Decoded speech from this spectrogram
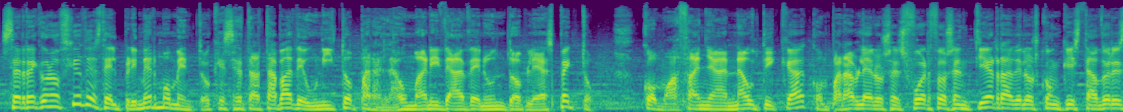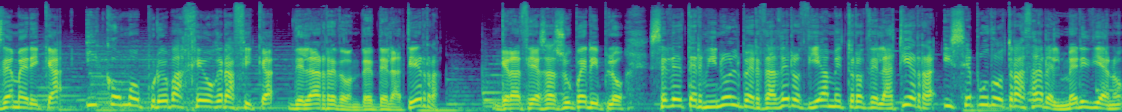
Se reconoció desde el primer momento que se trataba de un hito para la humanidad en un doble aspecto, como hazaña náutica comparable a los esfuerzos en tierra de los conquistadores de América y como prueba geográfica de la redondez de la Tierra. Gracias a su periplo se determinó el verdadero diámetro de la Tierra y se pudo trazar el meridiano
